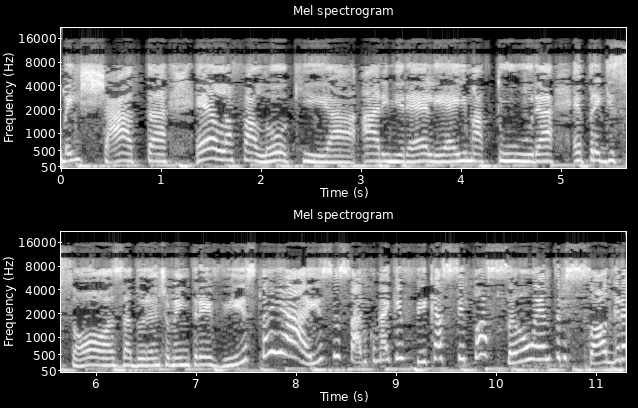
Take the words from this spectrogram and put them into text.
bem chata. Ela falou que a Ari Mirelli é imatura, é preguiçosa durante uma entrevista e aí você sabe como é que fica a situação entre sogra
